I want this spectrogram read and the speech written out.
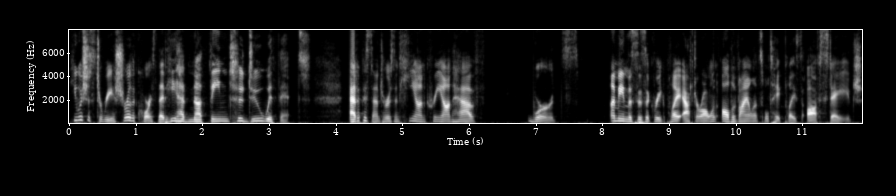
He wishes to reassure the chorus that he had nothing to do with it. Oedipus enters, and he and Creon have words. I mean, this is a Greek play after all, and all the violence will take place off stage.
